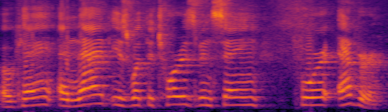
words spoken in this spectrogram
Okay? And that is what the Torah has been saying forever.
